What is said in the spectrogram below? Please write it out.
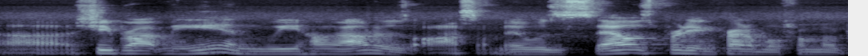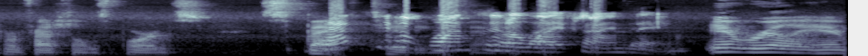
uh, she brought me, and we hung out. It was awesome. It was that was pretty incredible from a professional sports spec. That's spectating. a once in a lifetime thing. It really, it,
